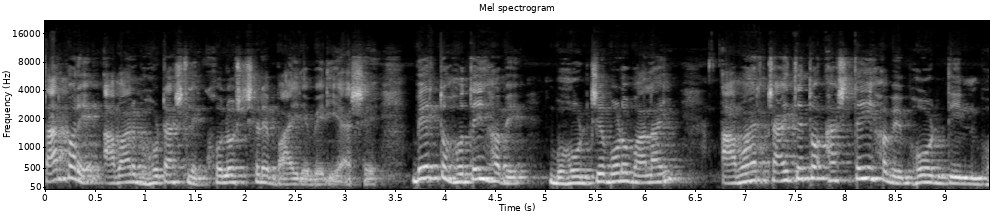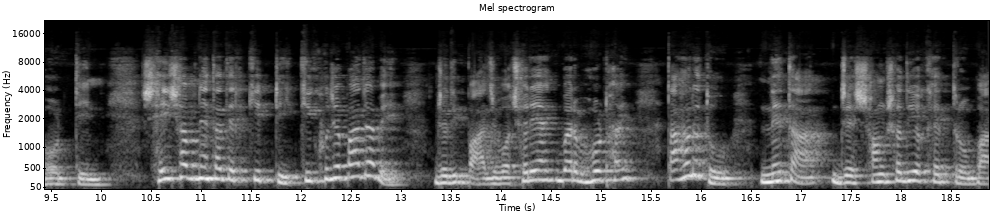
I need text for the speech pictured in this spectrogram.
তারপরে আবার ভোট আসলে খোলস ছেড়ে বাইরে বেরিয়ে আসে। বের তো হতেই হবে, ভোট যে বড় বালাই। আবার চাইতে তো আসতেই হবে ভোট দিন ভোট দিন। সেই সব নেতাদের কি খুঁজে পাওয়া যাবে? যদি পাঁচ বছরে একবার ভোট হয়, তাহলে তো নেতা যে সংসদীয় ক্ষেত্র বা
